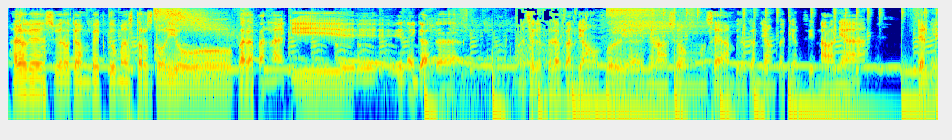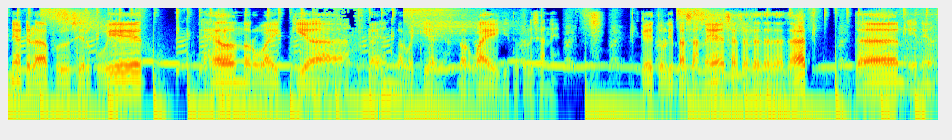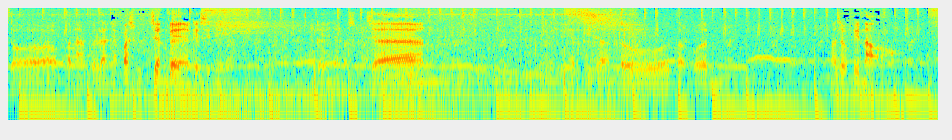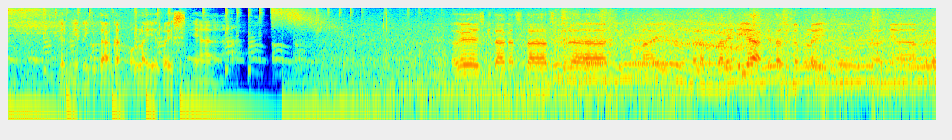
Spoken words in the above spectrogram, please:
Halo guys, welcome back to Master Studio. Balapan lagi. Ini enggak enggak. Masakan balapan yang full ya. Ini langsung saya ambilkan yang bagian finalnya. Dan ini adalah full sirkuit Hell Norwegia. Kayaknya Norwegia ya? Norway gitu tulisannya. Oke itu lintasannya. Zat zat zat zat zat dan ini untuk penampilannya. Pas hujan kayaknya guys ini. Kayaknya pas hujan. Biar jatuh ataupun masuk final. Dan ini kita akan mulai race nya Oke guys, kita akan start segera. Dimulai balapan kali ini. Ya. Kita sudah mulai untuk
